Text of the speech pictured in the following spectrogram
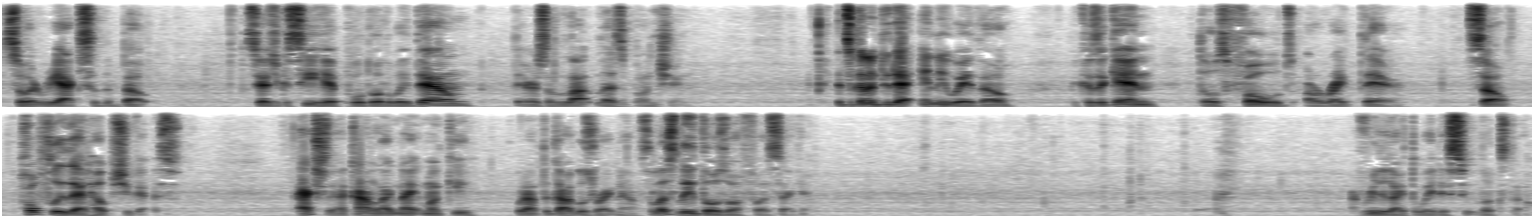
So it reacts to the belt. So as you can see here, pulled all the way down, there's a lot less bunching. It's gonna do that anyway though, because again, those folds are right there. So Hopefully that helps you guys. Actually, I kind of like Night Monkey without the goggles right now. So let's leave those off for a second. I really like the way this suit looks though.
